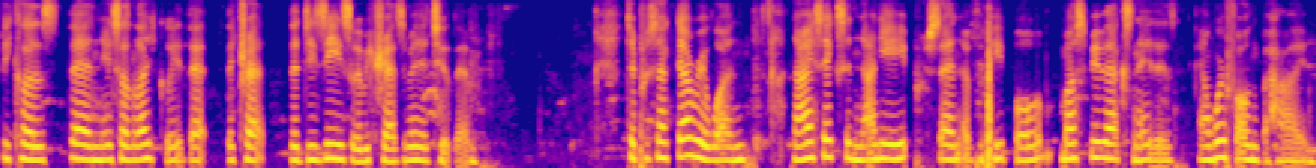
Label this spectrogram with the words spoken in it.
because then it's unlikely that the tra- the disease will be transmitted to them. To protect everyone, 96 and 98% of the people must be vaccinated, and we're falling behind.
